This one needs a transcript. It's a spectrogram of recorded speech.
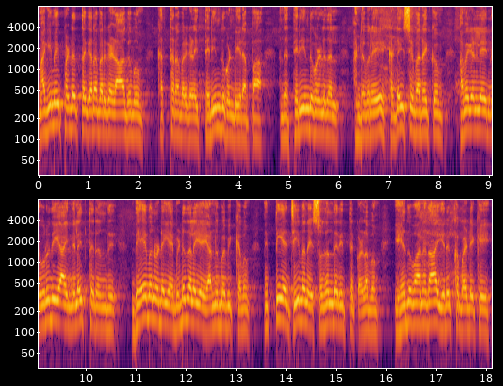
மகிமைப்படுத்துகிறவர்களாகவும் கத்தர் அவர்களை தெரிந்து கொண்டீரப்பா. அந்த தெரிந்து கொள்ளுதல் ஆண்டவரே கடைசி வரைக்கும் அவைகளிலே உறுதியாய் நிலைத்திருந்து தேவனுடைய விடுதலையை அனுபவிக்கவும் நித்திய ஜீவனை சுதந்திரித்து கொள்ளவும் ஏதுவானதாய் இருக்கும்படிக்கு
